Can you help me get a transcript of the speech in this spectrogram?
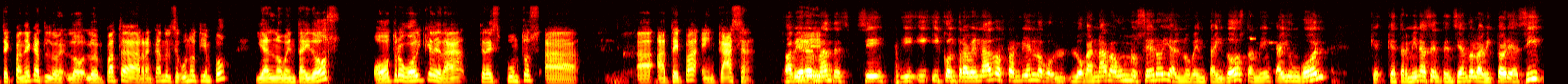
Tecpaneca lo, lo empata arrancando el segundo tiempo, y al 92 otro gol que le da tres puntos a, a, Tepa en casa. Javier eh, Hernández, sí. Y, y, contra Venados también lo, lo ganaba 1-0 y al 92 también cae un gol que, que, termina sentenciando la victoria. Sí,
